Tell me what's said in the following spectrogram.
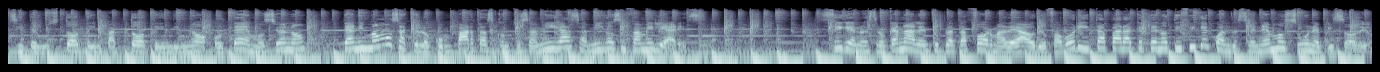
Si te gustó, te impactó, te indignó o te emocionó, te animamos a que lo compartas con tus amigas, amigos y familiares. Sigue nuestro canal en tu plataforma de audio favorita para que te notifique cuando estrenemos un episodio.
